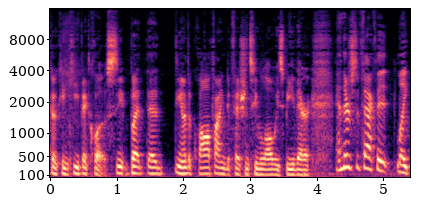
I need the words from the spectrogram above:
Can keep it close. But the, you know, the qualifying deficiency will always be there. And there's the fact that, like,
